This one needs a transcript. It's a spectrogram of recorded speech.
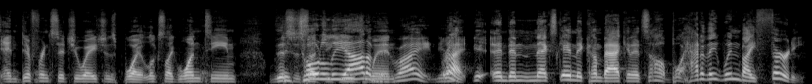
and different situations. Boy, it looks like one team. This It's is totally such a huge out of it, right, yeah. Right. And then the next game they come back and it's oh boy, how do they win by 30?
